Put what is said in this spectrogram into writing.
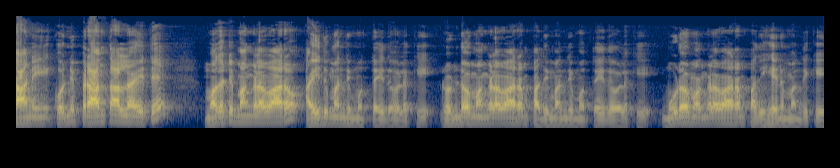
కానీ కొన్ని ప్రాంతాల్లో అయితే మొదటి మంగళవారం ఐదు మంది ముత్తైదువులకి రెండో మంగళవారం పది మంది ముత్తైదువులకి మూడో మంగళవారం పదిహేను మందికి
